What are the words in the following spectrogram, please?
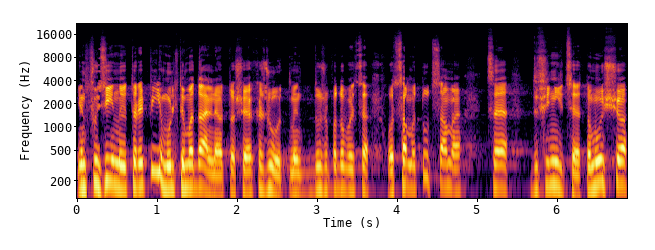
інфузійної терапії мультимодальної, то, що я кажу, от мені дуже подобається, от саме тут саме це дефініція, тому що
